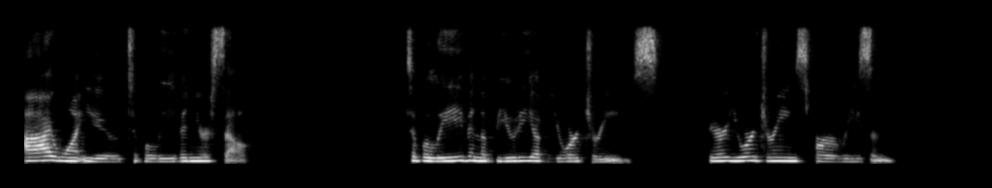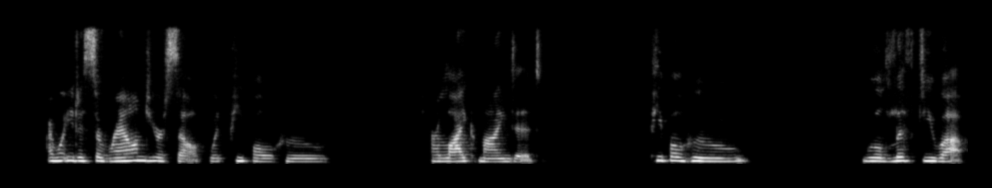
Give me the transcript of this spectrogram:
I want you to believe in yourself, to believe in the beauty of your dreams. They're your dreams for a reason. I want you to surround yourself with people who are like minded, people who will lift you up,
